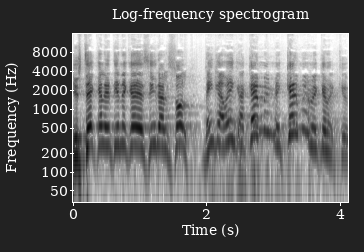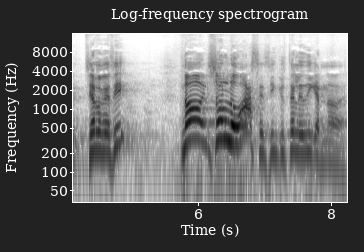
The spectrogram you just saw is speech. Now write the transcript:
¿Y usted qué le tiene que decir al sol? Venga, venga, quémeme, quémeme, quémeme. ¿Cierto que sí? No, el sol lo hace sin que usted le diga nada.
